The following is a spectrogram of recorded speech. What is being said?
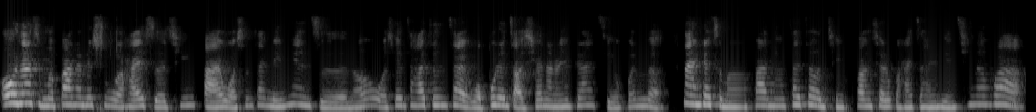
哦，那怎么办？那你损我孩子的清白，我现在没面子，然后我现在他正在，我不能找其他男人跟他结婚了，那应该怎么办呢？在这种情况下，如果孩子还年轻的话，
